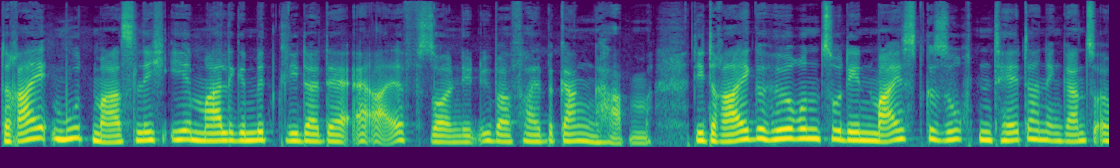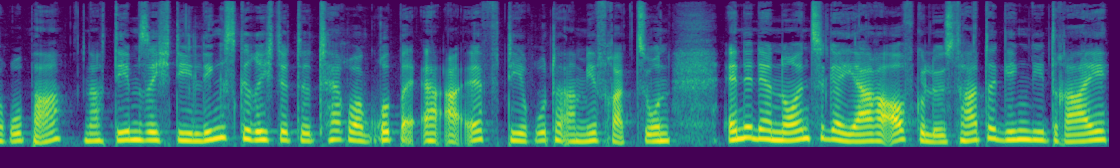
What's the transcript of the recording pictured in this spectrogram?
Drei mutmaßlich ehemalige Mitglieder der RAF sollen den Überfall begangen haben. Die drei gehören zu den meistgesuchten Tätern in ganz Europa, nachdem sich die linksgerichtete Terrorgruppe RAF, die Rote Armee-Fraktion, Ende der 90er Jahre aufgelöst hatte, gingen die drei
